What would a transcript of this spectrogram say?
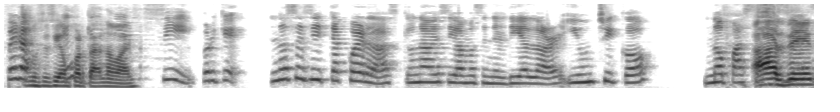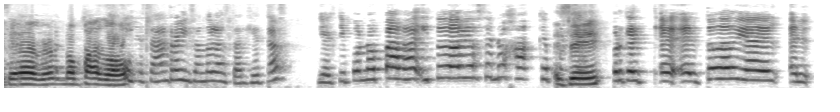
Pero no se sigan portando mal. Sí, porque no sé si te acuerdas que una vez íbamos en el DLR y un chico no pasó. Ah, sí, sí, no pagó. Y estaban revisando las tarjetas y el tipo no paga y todavía se enoja. Que porque, Sí, porque el, el- el- todavía el,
